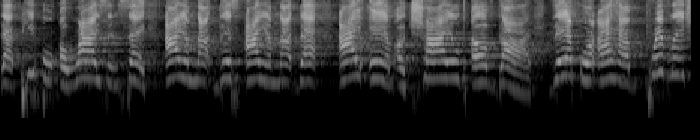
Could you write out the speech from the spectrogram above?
that people arise and say, I am not this, I am not that. I am a child of God. Therefore, I have privilege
